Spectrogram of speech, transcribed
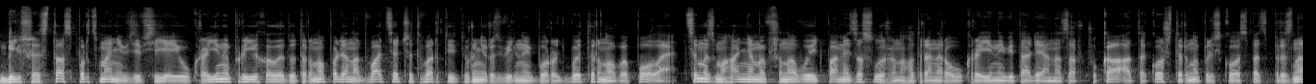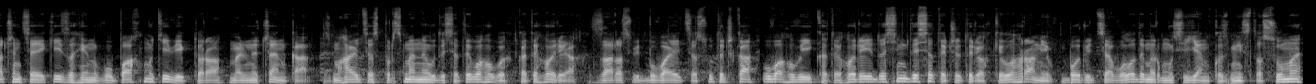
Більше ста спортсменів зі всієї України приїхали до Тернополя на 24-й турнір з вільної боротьби Тернове поле. Цими змаганнями вшановують пам'ять заслуженого тренера України Віталія Назарчука, а також тернопільського спецпризначенця, який загинув у Бахмуті Віктора Мельниченка. Змагаються спортсмени у 10 вагових категоріях. Зараз відбувається сутичка у ваговій категорії до 74 кілограмів. Борються Володимир Мусієнко з міста Суми,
